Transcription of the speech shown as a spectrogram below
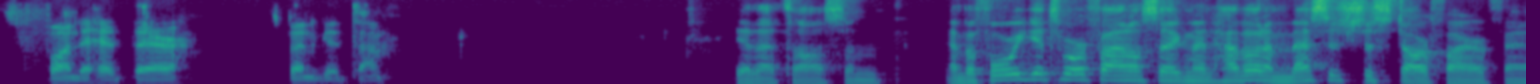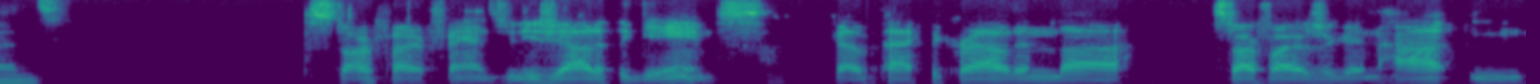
It's fun to hit there. It's been a good time. Yeah, that's awesome. And before we get to our final segment, how about a message to Starfire fans? Starfire fans, we need you out at the games. Got to pack the crowd, and uh, Starfires are getting hot, and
